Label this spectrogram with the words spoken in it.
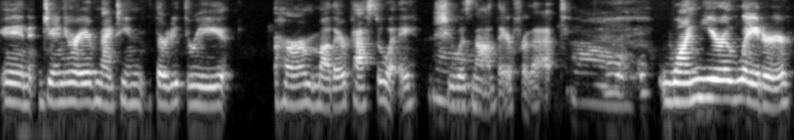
in January of 1933, her mother passed away. She was not there for that. Oh. One year later,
